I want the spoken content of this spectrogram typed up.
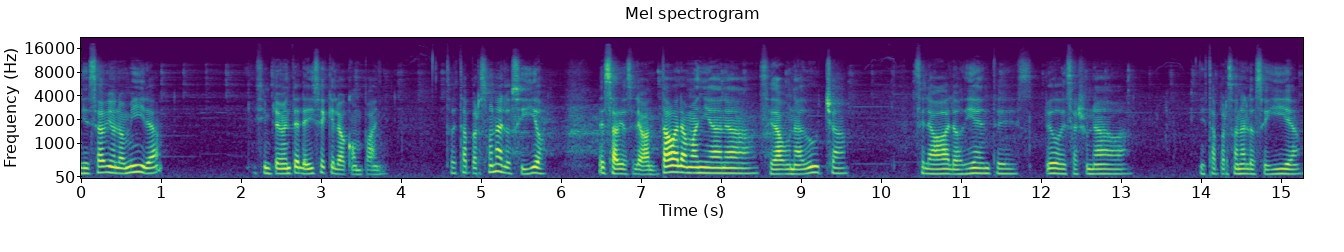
Y el sabio lo mira y simplemente le dice que lo acompañe. Entonces esta persona lo siguió. El sabio se levantaba a la mañana, se daba una ducha, se lavaba los dientes, luego desayunaba. Y esta persona lo seguía.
